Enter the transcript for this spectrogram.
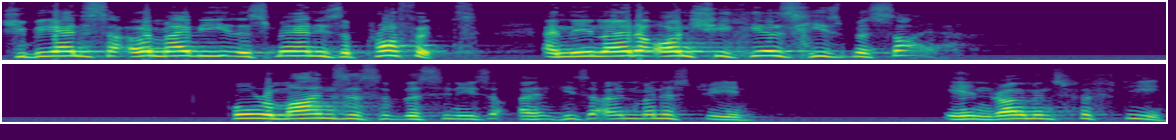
She began to say, oh, maybe this man is a prophet. And then later on, she hears he's Messiah. Paul reminds us of this in his, uh, his own ministry in, in Romans 15.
